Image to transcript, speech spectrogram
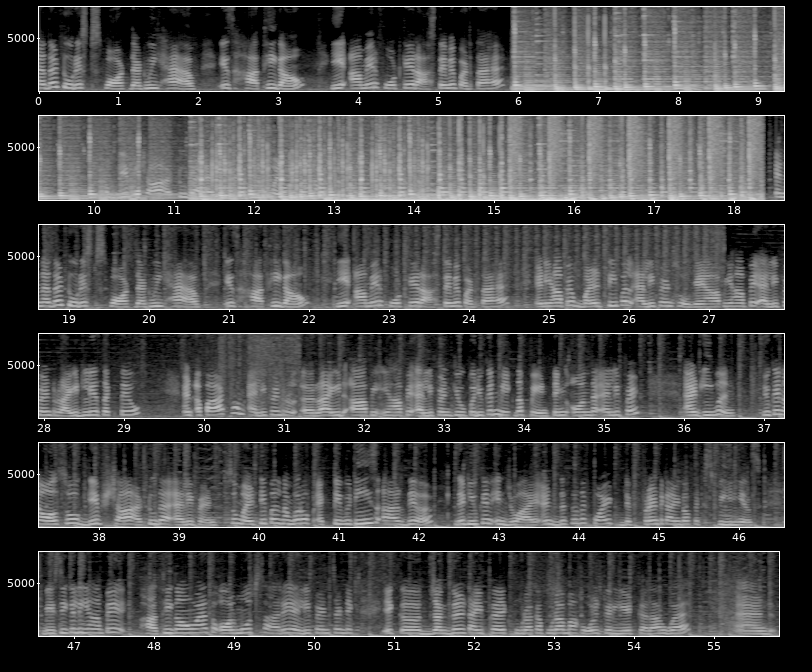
Other tourist spot that we have is Hathi Gaon ये Amer fort के रास्ते में पड़ता है। टूरिस्ट स्पॉट दैट वी हाथी गाँव ये आमेर फोर्ट के रास्ते में पड़ता है। एंड यहाँ पे मल्टीपल एलिफेंट हो गए आप यहाँ पे एलिफेंट राइड ले सकते हो। And apart from elephant ride आप यहाँ पे एलिफेंट के ऊपर you can make the painting on the elephant and even you can also give shower to the elephant so multiple number of activities are there that you can enjoy and this is a quite different kind of experience basically यहाँ पे हाथी गाँव है तो almost सारे elephants and एक, एक uh, जंगल type का एक पूरा का पूरा माहौल क्रिएट करा हुआ है. एंड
